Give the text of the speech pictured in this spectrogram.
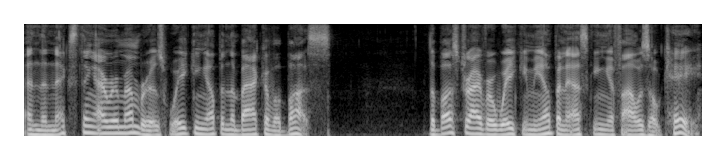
And the next thing I remember is waking up in the back of a bus. The bus driver waking me up and asking if I was okay.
